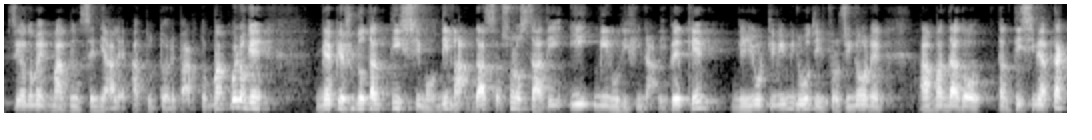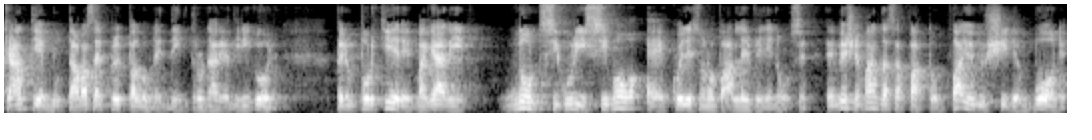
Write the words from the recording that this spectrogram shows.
secondo me mandi un segnale a tutto il reparto. Ma quello che mi è piaciuto tantissimo di Mandas sono stati i minuti finali, perché negli ultimi minuti il Frosinone ha mandato tantissimi attaccanti e buttava sempre il pallone dentro un'area di rigore. Per un portiere magari non sicurissimo, eh, quelle sono palle velenose. E invece Mandas ha fatto un paio di uscite buone,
